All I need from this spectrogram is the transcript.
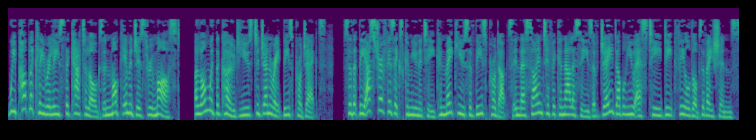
We publicly release the catalogs and mock images through MAST, along with the code used to generate these projects, so that the astrophysics community can make use of these products in their scientific analyses of JWST deep field observations.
